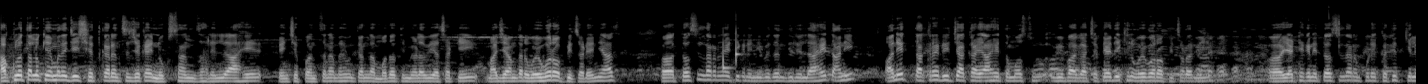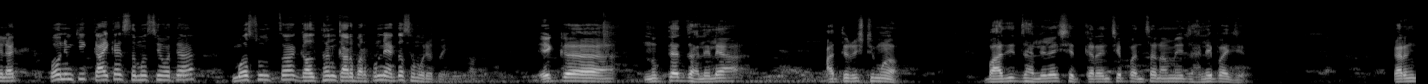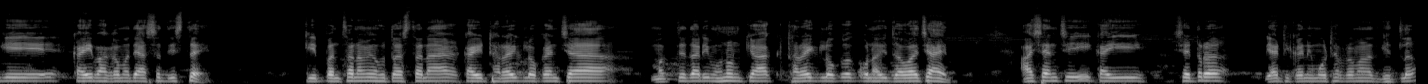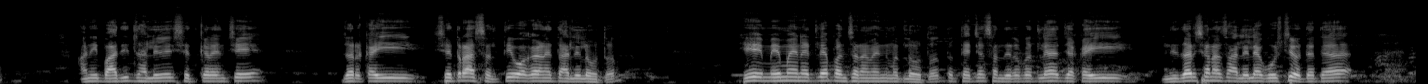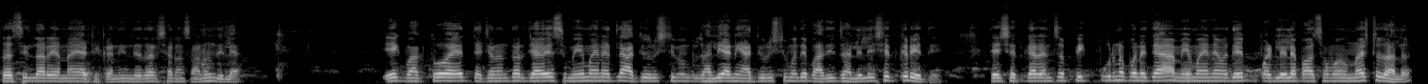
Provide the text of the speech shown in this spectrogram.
अकोला तालुक्यामध्ये जे शेतकऱ्यांचं जे काही नुकसान झालेलं आहे त्यांचे पंचनामे होऊन त्यांना मदत मिळावी यासाठी माझे आमदार वैभवराव पिचड यांनी आज तहसीलदारांना या ठिकाणी निवेदन दिलेलं आहेत आणि अनेक तक्रारी ज्या काही आहेत महसूल विभागाच्या त्या देखील वैभवराव पिचडांनी या ठिकाणी तहसीलदारांपुढे कथित केलेल्या आहेत. हो नेमकी काय काय समस्या होत्या? महसूलचा गलथान कारभार पुन्हा एकदा समोर येतोय. एक नुकत्याच झालेल्या अतिवृष्टीमुळं बाधित झालेल्या शेतकऱ्यांचे पंचनामे झाले पाहिजेत. कारण की काही भागामध्ये असं दिसतंय की पंचनामे होत असताना काही ठराविक लोकांच्या मक्तेदारी म्हणून किंवा ठराविक लोक कोणावी जवळचे आहेत अशांची काही क्षेत्र या ठिकाणी मोठ्या प्रमाणात घेतलं आणि बाधित झालेले शेतकऱ्यांचे जर काही क्षेत्र असेल ते वगळण्यात आलेलं होतं. हे मे महिन्यातल्या पंचनाम्यांमधलं होतं. तर त्याच्या संदर्भातल्या ज्या काही निदर्शनास आलेल्या गोष्टी होत्या त्या तहसीलदार यांना या ठिकाणी निदर्शनास आणून दिल्या. एक भाग तो आहे त्याच्यानंतर ज्यावेळेस मे महिन्यातल्या अतिवृष्टी झाली आणि अतिवृष्टीमध्ये बाधित झालेले शेतकरी येते त्या शेतकऱ्यांचं पीक पूर्णपणे त्या मे महिन्यामध्ये पडलेल्या पावसामुळे नष्ट झालं.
